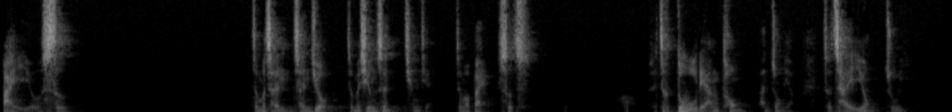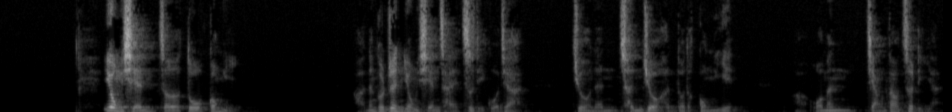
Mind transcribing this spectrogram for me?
败由奢。怎么成成就？怎么兴盛？勤俭。怎么败？奢侈。这个度量通很重要，这才用足矣。用贤则多功矣。啊，能够任用贤才治理国家，就能成就很多的功业。啊，我们讲到这里呀，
